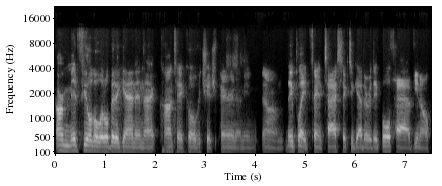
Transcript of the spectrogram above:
our midfield a little bit again, and that Kante Kovacic pairing. I mean, um, they played fantastic together. They both have, you know,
